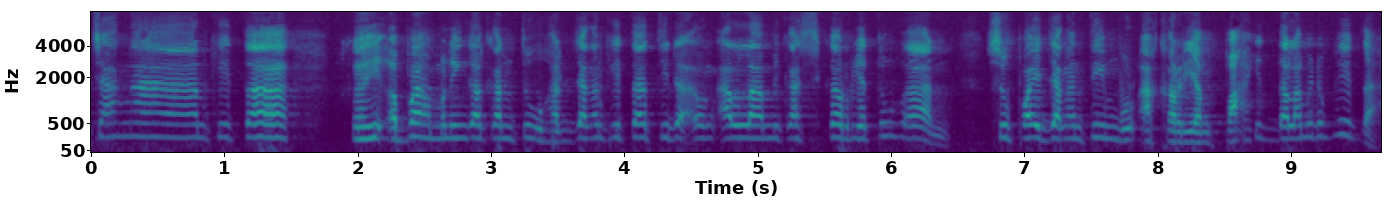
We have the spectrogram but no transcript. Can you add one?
jangan kita apa meninggalkan Tuhan, jangan kita tidak mengalami kasih karunia Tuhan supaya jangan timbul akar yang pahit dalam hidup kita.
